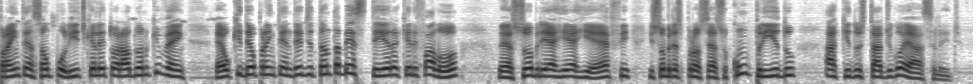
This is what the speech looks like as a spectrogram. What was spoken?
Para a intenção política eleitoral do ano que vem. É o que deu para entender de tanta besteira que ele falou né, sobre RRF e sobre esse processo cumprido aqui do estado de Goiás, Celede.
